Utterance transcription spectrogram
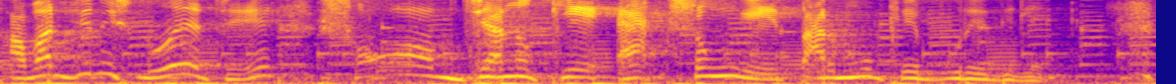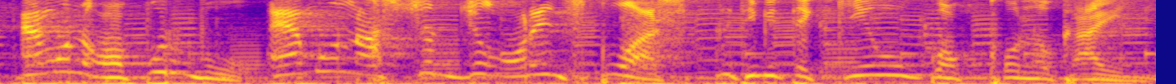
খাবার জিনিস রয়েছে, সব যেন কে একসঙ্গে তার মুখে পুরে দিলে। এমন অপূর্ব এমন আশ্চর্য অরেঞ্জ স্কোয়াশ পৃথিবীতে কেউ কখনো খায়নি।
